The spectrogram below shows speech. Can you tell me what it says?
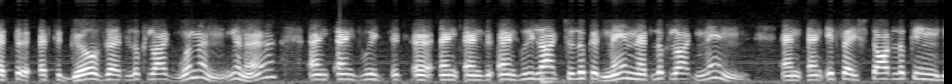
at the at the girls that look like women, you know, and and we uh, and and and we like to look at men that look like men. And and if they start looking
